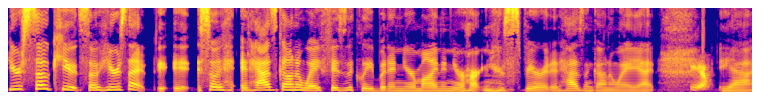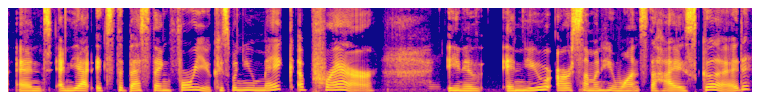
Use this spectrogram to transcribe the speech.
you're so cute. So here's that. It, so it has gone away physically, but in your mind and your heart and your spirit, it hasn't gone away yet. Yeah. Yeah, and and yet it's the best thing for you because when you make a prayer, you know, and you are someone who wants the highest good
